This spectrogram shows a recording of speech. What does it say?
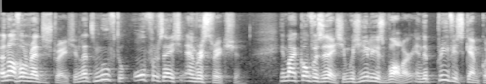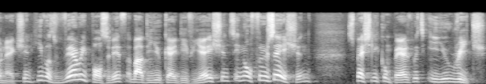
Enough on registration. Let's move to authorization and restriction. In my conversation with Julius Waller in the previous Chem Connection, he was very positive about the UK deviations in authorization, especially compared with EU REACH.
